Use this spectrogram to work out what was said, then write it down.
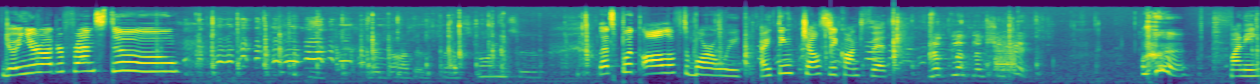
Join your other friends too. Other friends too. Let's put all of the bar weight. I think Chelsea can't fit. Look, look, look, she fit. Funny.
